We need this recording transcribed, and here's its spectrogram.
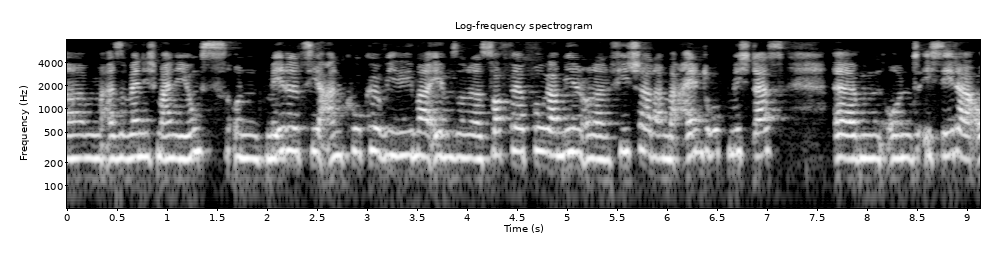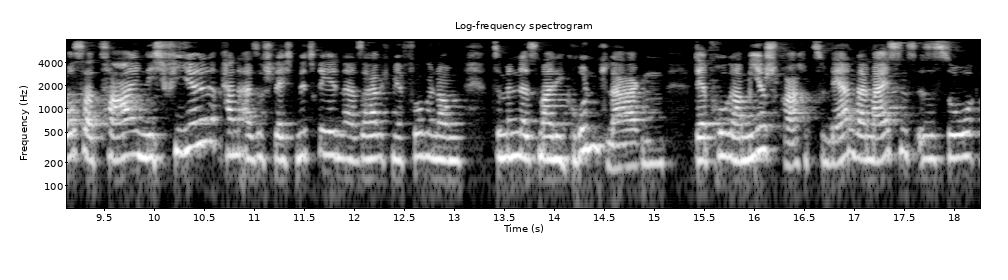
Ähm, also wenn ich meine Jungs und Mädels hier angucke, wie die mal eben so eine Software programmieren oder ein Feature, dann beeindruckt mich das. Ähm, und ich sehe da außer Zahlen nicht viel, kann also schlecht mitreden. Also habe ich mir vorgenommen, zumindest mal die Grundlagen der Programmiersprache zu lernen, weil meistens ist es so,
